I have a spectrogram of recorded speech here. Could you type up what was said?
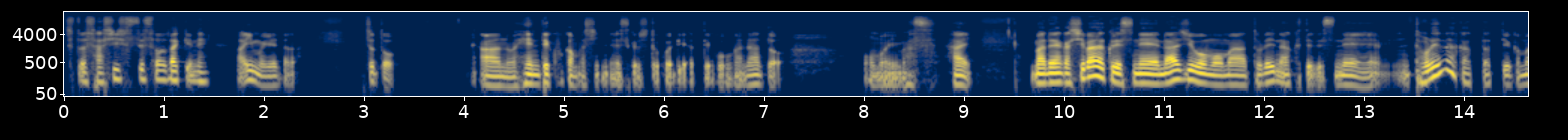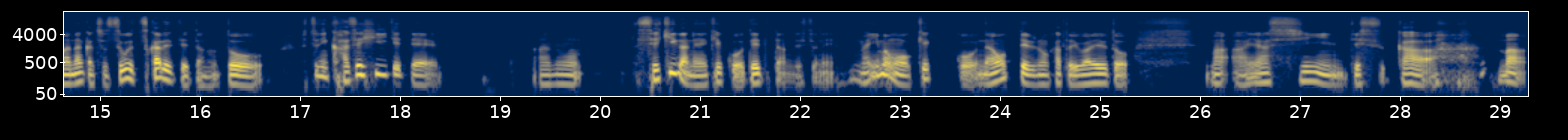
ちょっとさしすせそうだけね、あ、今言えたな。ちょっと、あの、へんてこかもしんないですけど、ちょっとこれでやっていこうかなと思います。はい。まあ、で、なんかしばらくですね、ラジオもまあ撮れなくてですね、撮れなかったっていうか、まあなんかちょっとすごい疲れてたのと、普通に風邪ひいてて、あの、咳がね、結構出てたんですよね。まあ今も結構治ってるのかと言われると、まあ怪しいんですが、まあ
